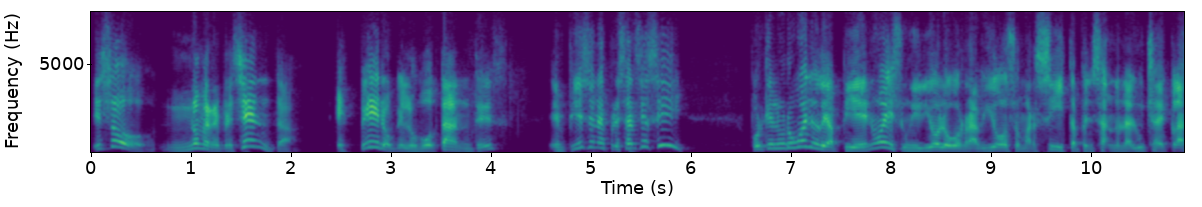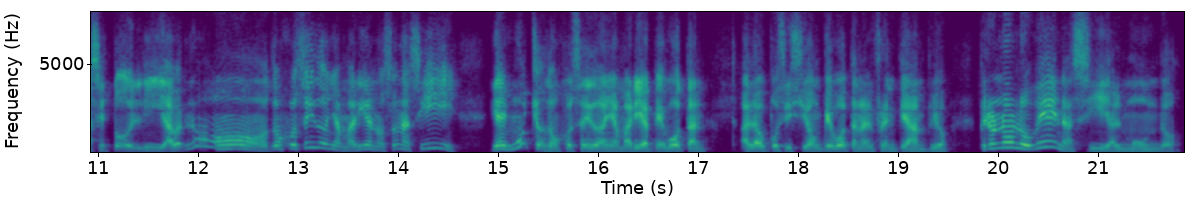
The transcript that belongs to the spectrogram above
Eso no me representa. Espero que los votantes empiecen a expresarse así. Porque el uruguayo de a pie no es un ideólogo rabioso, marxista, pensando en la lucha de clase todo el día. No, don José y doña María no son así. Y hay muchos don José y doña María que votan a la oposición, que votan al Frente Amplio, pero no lo ven así al mundo.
